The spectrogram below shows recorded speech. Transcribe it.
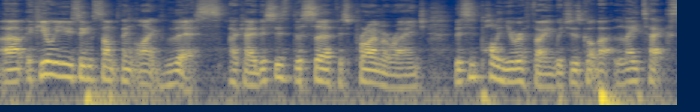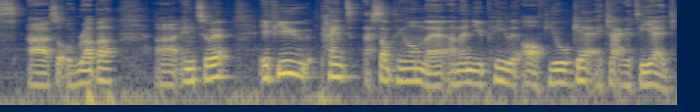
Uh, if you're using something like this, okay, this is the Surface Primer range. This is polyurethane, which has got that latex uh, sort of rubber uh, into it. If you paint something on there and then you peel it off, you'll get a jaggedy edge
